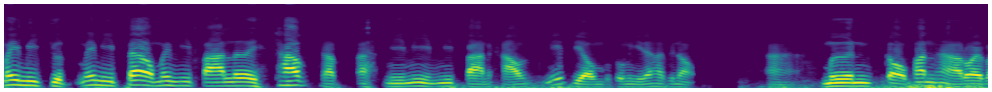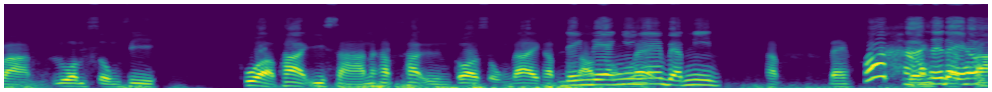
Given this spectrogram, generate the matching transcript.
ไม่มีจุดไม่มีแป้วไม่มีปานเลยครับครับอะมีมีมีปานขาวนิดเดียวตรงนี้นะครับพี่น้องอ่าหมื่นเก้าพันห้าร้อยบาท รวมส่งฟรี ทั่วภาคอีสานนะครับ ภาคอื่นก็ส่งได้ครับแดงแดงๆสาวง่ายๆแบบนี้แดงปั๊บหาใช้ได้ครับแง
